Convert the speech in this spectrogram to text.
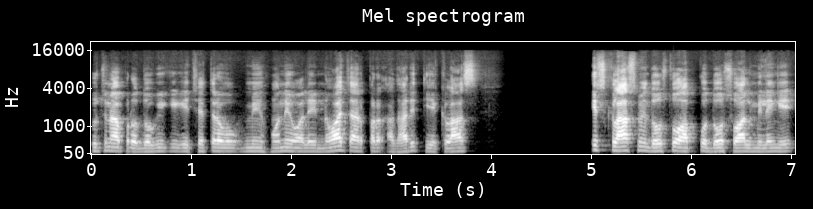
सूचना प्रौद्योगिकी के क्षेत्र में होने वाले नवाचार पर आधारित ये क्लास इस क्लास में दोस्तों आपको दो सवाल मिलेंगे।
